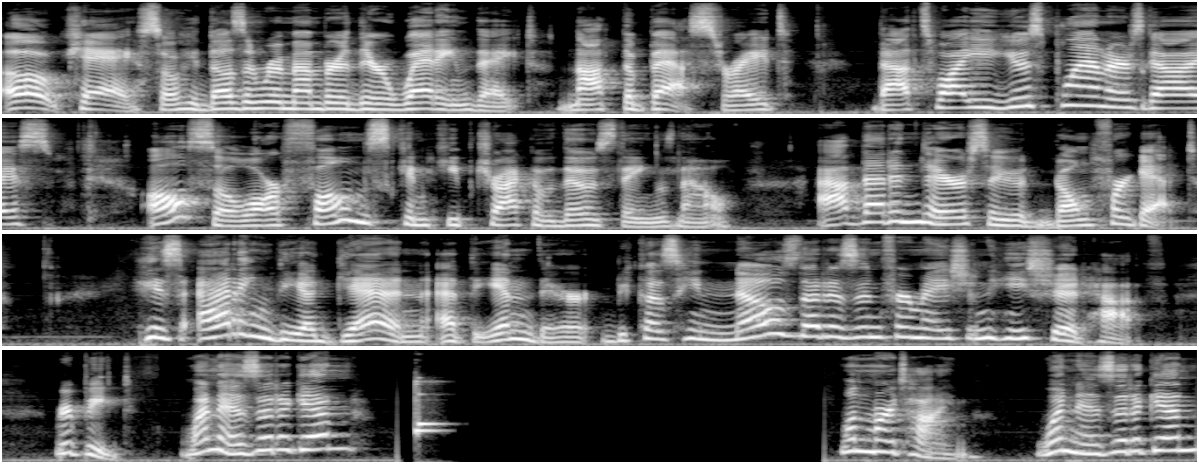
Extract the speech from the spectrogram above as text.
Okay, so he doesn't remember their wedding date. Not the best, right? That's why you use planners, guys. Also, our phones can keep track of those things now. Add that in there so you don't forget. He's adding the again at the end there because he knows that is information he should have. Repeat, when is it again? One more time. When is it again?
